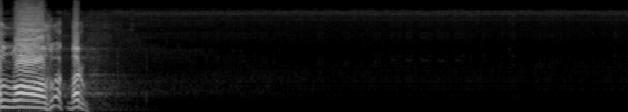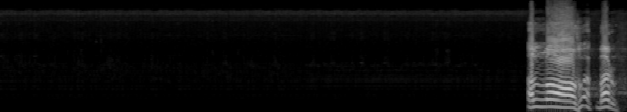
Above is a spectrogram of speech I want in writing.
الله أكبر. الله أكبر.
